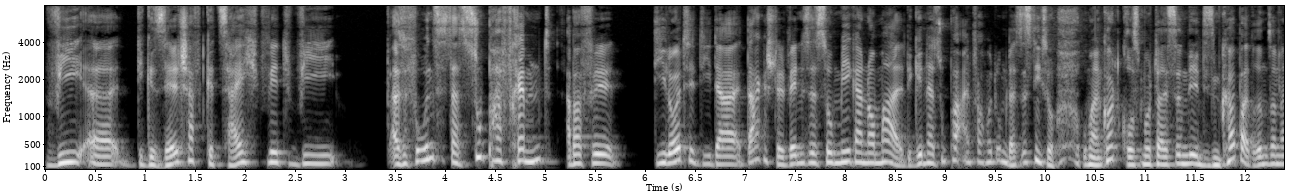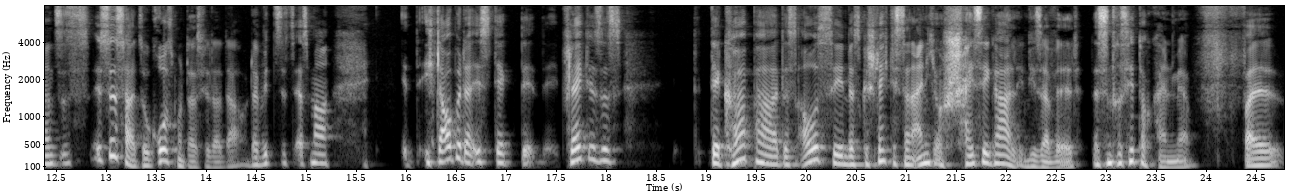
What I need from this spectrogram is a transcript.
wie äh, die Gesellschaft gezeigt wird, wie, also für uns ist das super fremd, aber für die Leute, die da dargestellt werden, ist es so mega normal. Die gehen da super einfach mit um. Das ist nicht so, oh mein Gott, Großmutter ist in, in diesem Körper drin, sondern es ist, es ist halt so, Großmutter ist wieder da. Und da wird es jetzt erstmal, ich glaube, da ist der, der, vielleicht ist es, der Körper, das Aussehen, das Geschlecht ist dann eigentlich auch scheißegal in dieser Welt. Das interessiert doch keinen mehr, weil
